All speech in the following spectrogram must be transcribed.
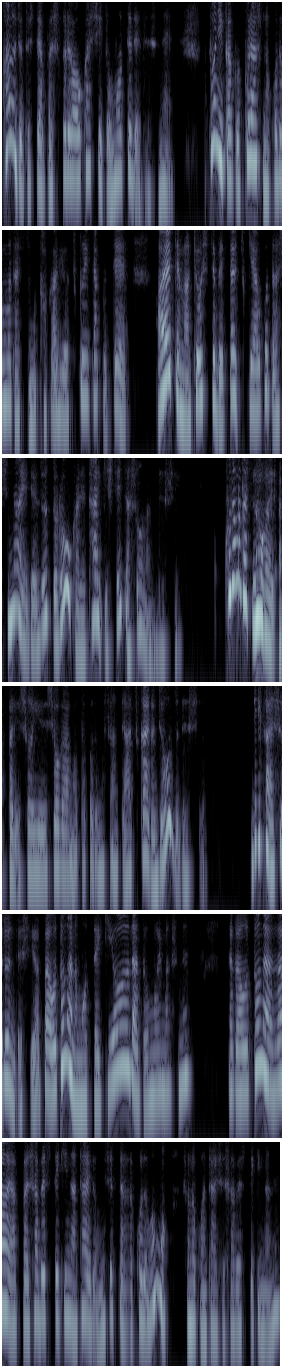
彼女としてやっぱりそれはおかしいと思っててですね、とにかくクラスの子どもたちとの関わりを作りたくて、あえてまあ教室でべったり付き合うことはしないで、ずっと廊下で待機していたそうなんですよ。子どもたちの方がやっぱりそういう障害を持った子どもさんって扱いが上手ですよ。理解するんですよ。やっぱり大人の持った生きようだと思いますね。だから大人がやっぱり差別的な態度を見せたら子どももその子に対して差別的な、ね、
